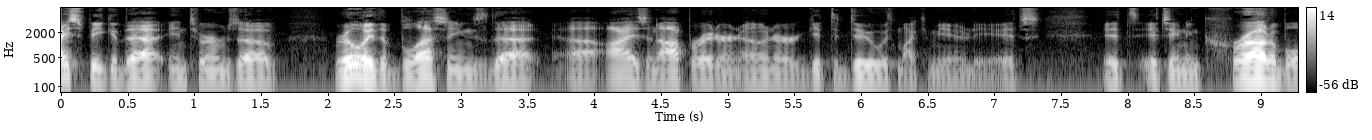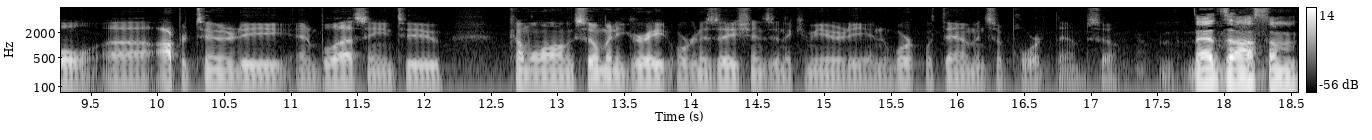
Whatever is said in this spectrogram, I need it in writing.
I speak of that in terms of really the blessings that uh, I, as an operator and owner, get to do with my community. It's it's it's an incredible uh, opportunity and blessing to come along so many great organizations in the community and work with them and support them. So. That's awesome.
